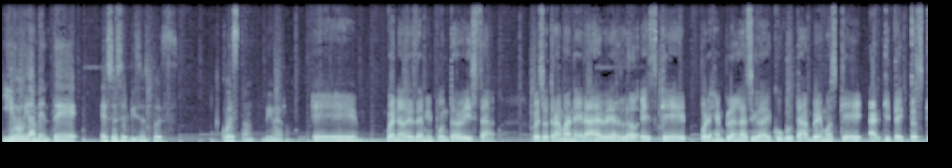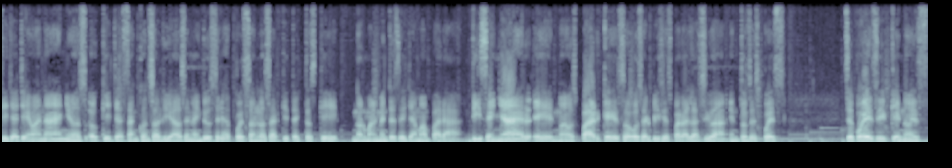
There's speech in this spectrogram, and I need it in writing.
Y obviamente esos servicios pues cuestan dinero. Eh, bueno, desde mi punto de vista, pues otra manera de verlo es que, por ejemplo, en la ciudad de Cúcuta vemos que arquitectos que ya llevan años o que ya están consolidados en la industria, pues son los arquitectos que normalmente se llaman para diseñar eh, nuevos parques o servicios para la ciudad. Entonces, pues se puede decir que no es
